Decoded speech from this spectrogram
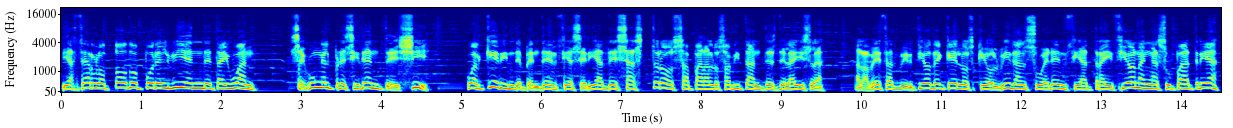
y hacerlo todo por el bien de Taiwán. Según el presidente Xi, cualquier independencia sería desastrosa para los habitantes de la isla. A la vez advirtió de que los que olvidan su herencia traicionan a su patria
